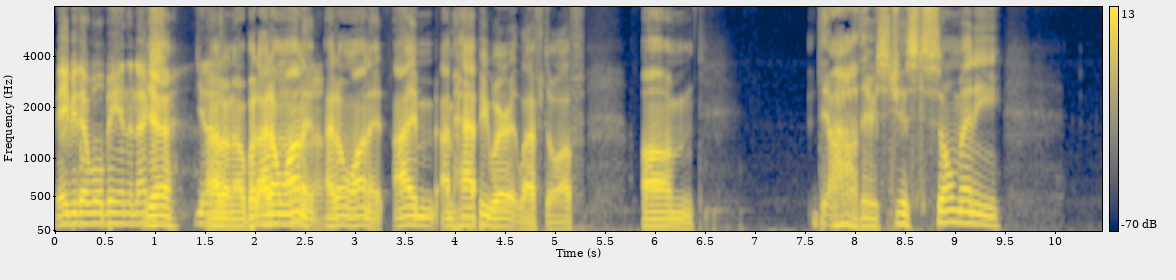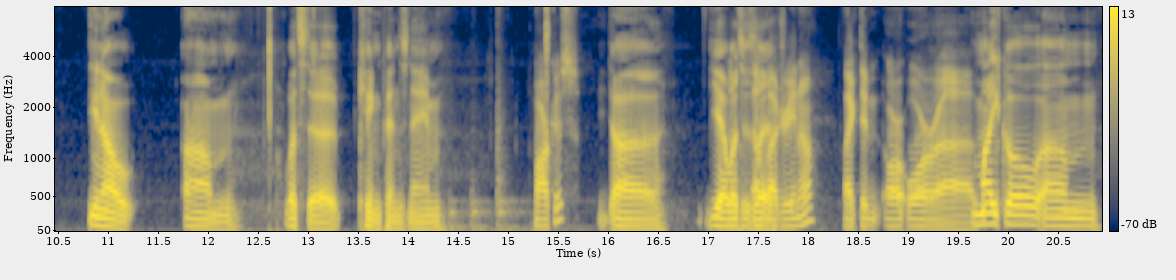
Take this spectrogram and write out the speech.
Maybe there will be in the next. Yeah, you know, I don't know, but I one, don't want it. I don't want it. I'm I'm happy where it left off. Um, oh, there's just so many. You know, um, what's the kingpin's name? Marcus, Uh, yeah, what's his name? Padrino, like the or or uh, Michael. Um,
